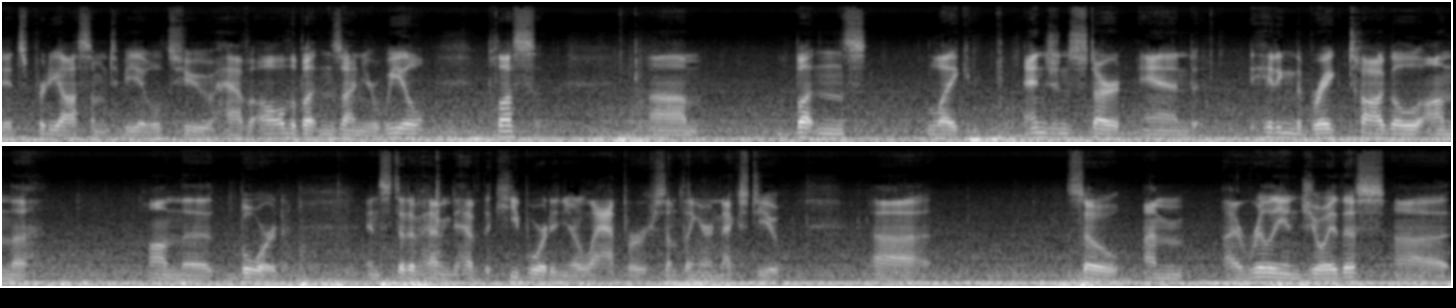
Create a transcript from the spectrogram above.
It's pretty awesome to be able to have all the buttons on your wheel, plus um, buttons like engine start and hitting the brake toggle on the on the board instead of having to have the keyboard in your lap or something or next to you. Uh, so I'm I really enjoy this. Uh,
